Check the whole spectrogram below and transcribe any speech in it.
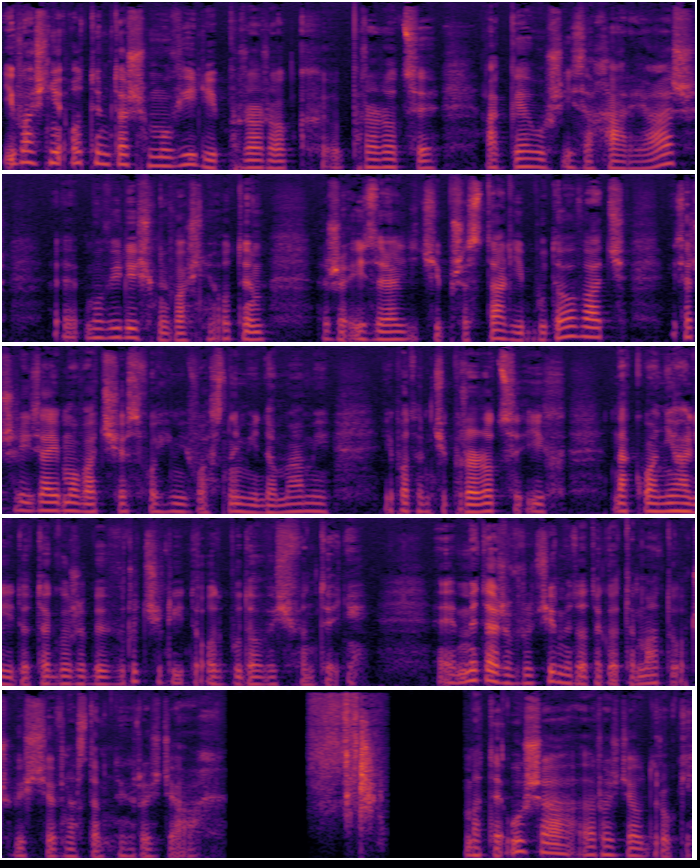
I właśnie o tym też mówili prorok, prorocy Ageusz i Zachariasz. E, mówiliśmy właśnie o tym, że Izraelici przestali budować i zaczęli zajmować się swoimi własnymi domami i potem ci prorocy ich nakłaniali do tego, żeby wrócili do odbudowy świątyni. E, my też wrócimy do tego tematu oczywiście w następnych rozdziałach. Mateusza, rozdział drugi.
